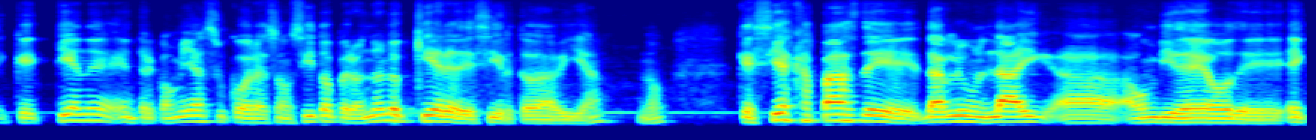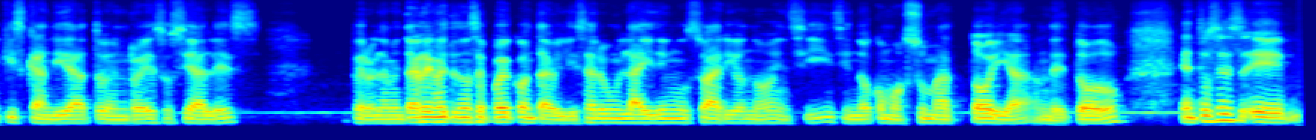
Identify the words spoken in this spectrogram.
eh, que tiene, entre comillas, su corazoncito, pero no lo quiere decir todavía, ¿no? Que sí es capaz de darle un like a, un video de X candidato en redes sociales, pero lamentablemente no se puede contabilizar un like de un usuario, ¿no? En sí, sino como sumatoria de todo. Entonces, eh,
